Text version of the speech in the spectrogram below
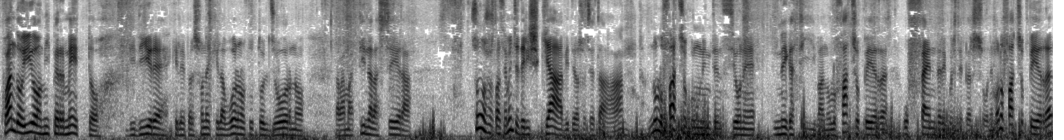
Quando io mi permetto di dire che le persone che lavorano tutto il giorno, dalla mattina alla sera, sono sostanzialmente degli schiavi della società, non lo faccio con un'intenzione negativa, non lo faccio per offendere queste persone, ma lo faccio per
